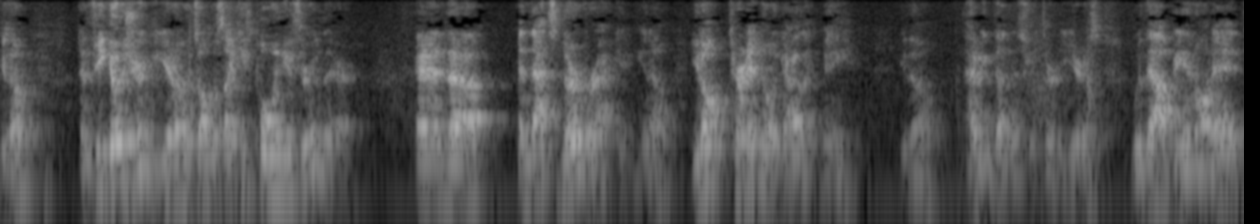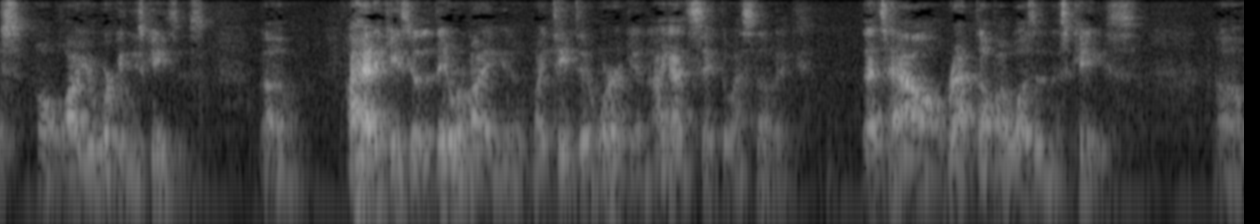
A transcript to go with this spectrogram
You know. And if he goes, you're, you know, it's almost like he's pulling you through there, and uh, and that's nerve wracking. You know, you don't turn into a guy like me. You know, having done this for 30 years, without being on edge while you're working these cases. Um, I had a case the other day where my, you know, my tape didn't work and I got sick to my stomach. That's how wrapped up I was in this case. Um,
